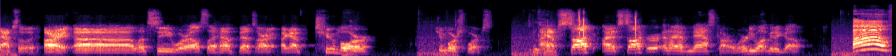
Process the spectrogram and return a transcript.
Absolutely. All right. Uh, let's see where else I have bets. All right. I got two more, two more sports. I have soc. I have soccer and I have NASCAR. Where do you want me to go? Oh,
